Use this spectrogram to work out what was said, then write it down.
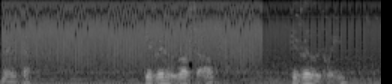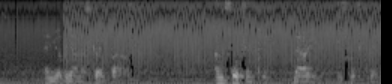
America. Get rid of the Rothschilds, get rid of the Queen, and you'll be on a straight path. Unfortunately, Maori is with the Queen.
